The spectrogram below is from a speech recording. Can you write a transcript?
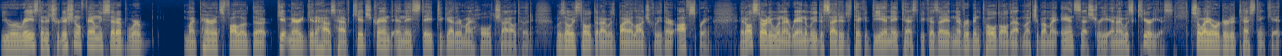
You were raised in a traditional family setup where my parents followed the get married, get a house, have kids trend, and they stayed together my whole childhood. Was always told that I was biologically their offspring. It all started when I randomly decided to take a DNA test because I had never been told all that much about my ancestry and I was curious. So I ordered a testing kit,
